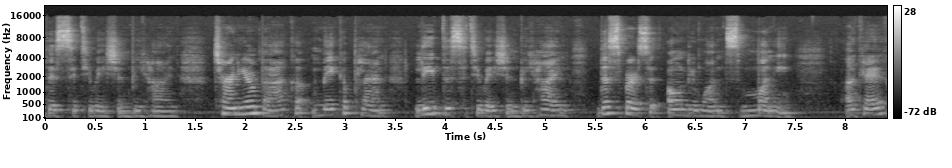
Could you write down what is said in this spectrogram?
this situation behind. Turn your back, make a plan, leave the situation behind. This person only wants money. Okay?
